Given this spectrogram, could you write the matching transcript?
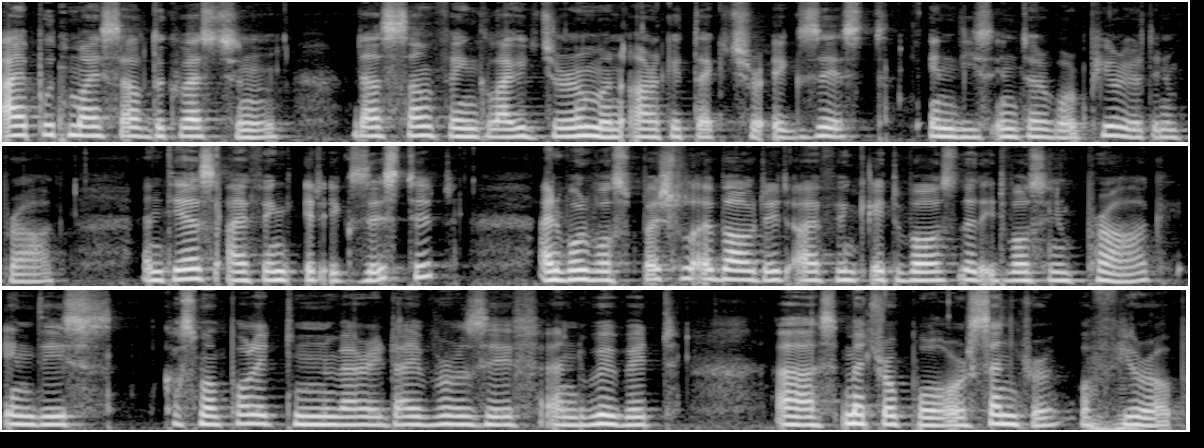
I put myself the question, does something like German architecture exist in this interwar period in Prague? And yes, I think it existed. And what was special about it, I think it was that it was in Prague, in this cosmopolitan, very diverse and vivid uh, metropole or center of mm-hmm. Europe.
